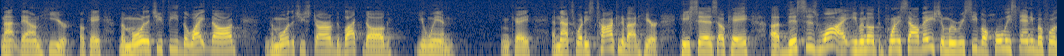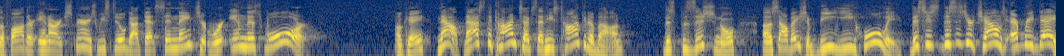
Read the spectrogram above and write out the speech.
not down here, okay? The more that you feed the white dog, the more that you starve the black dog, you win. Okay? And that's what he's talking about here. He says, okay, uh, this is why, even though at the point of salvation we receive a holy standing before the Father, in our experience we still got that sin nature. We're in this war. Okay? Now, that's the context that he's talking about, this positional uh, salvation. Be ye holy. This is, this is your challenge every day.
